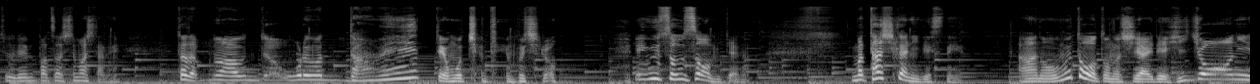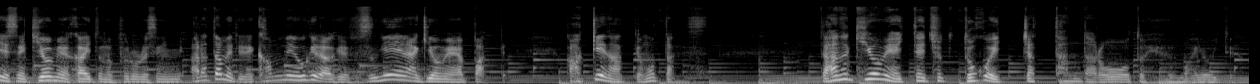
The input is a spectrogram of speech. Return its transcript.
ちょっと連発はしてましたね。ただまあ俺はダメって思っちゃってむしろ。え嘘嘘みたいな。まあ確かにですね。あの武藤との試合で非常にですね清宮海斗のプロレスに改めてね感銘を受けたわけです。すげえな清宮やっぱって。かっけえなって思ったんです。であの清宮一体ちょっとどこへ行っちゃったんだろうという迷いというか。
